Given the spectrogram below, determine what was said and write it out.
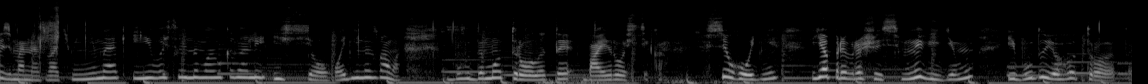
друзі, мене звати Мінімек і ви сьогодні на моєму каналі. І сьогодні ми з вами будемо тролити Байростіка. Сьогодні я превращусь в невідіму і буду його тролити.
